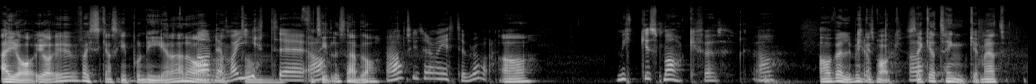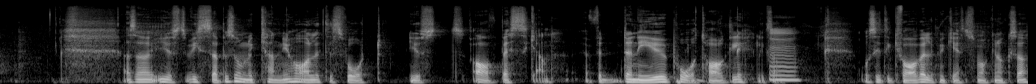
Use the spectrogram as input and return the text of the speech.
nej, jag, jag är faktiskt ganska imponerad av den var att de jätte- får ja. till det så här bra. Ja, jag tyckte den var jättebra. Ja, Mycket smak. För, ja. ja väldigt mycket Kropp. smak. Sen Ja. kan jag tänka mig att alltså, just vissa personer kan ju ha lite svårt just av beskan. För den är ju påtaglig. Liksom. Mm. Och sitter kvar väldigt mycket i eftersmaken också.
